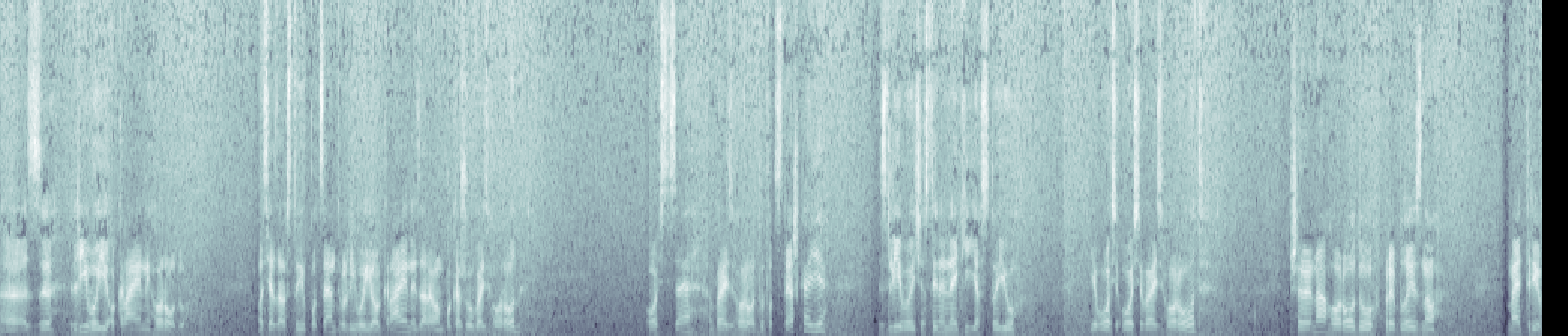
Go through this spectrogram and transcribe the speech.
е, з лівої окраїни городу. Ось я зараз стою по центру лівої окраїни, зараз вам покажу весь город. Ось це весь город. Тут от стежка є з лівої частини, на якій я стою. І ось ось весь город. Ширина городу приблизно метрів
